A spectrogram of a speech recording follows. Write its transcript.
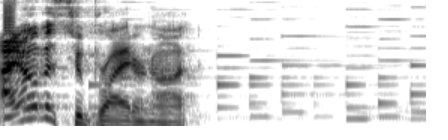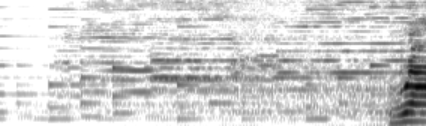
I don't know if it's too bright or not. Right.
